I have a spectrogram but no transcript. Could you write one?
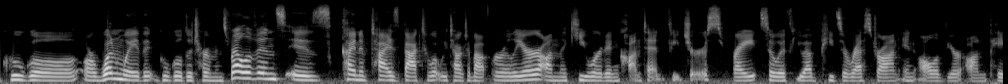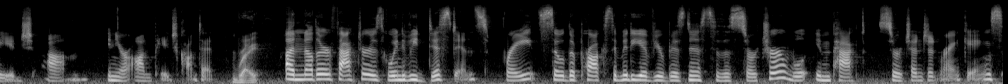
Google, or one way that Google determines relevance is kind of ties back to what we talked about earlier on the keyword and content features, right? So if you have pizza restaurant in all of your on-page, um, in your on-page content. Right. Another factor is going to be distance, right? So the proximity of your business to the searcher will impact search engine rankings.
